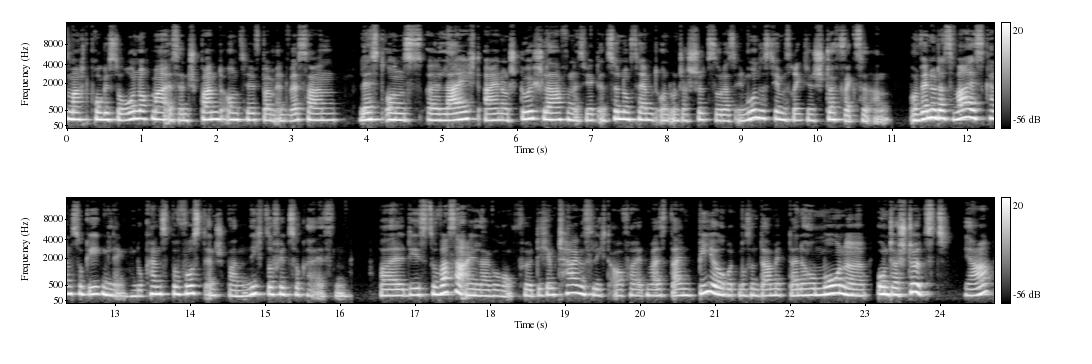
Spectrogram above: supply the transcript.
macht Progesteron nochmal? Es entspannt uns, hilft beim Entwässern, lässt uns äh, leicht ein- und durchschlafen, es wirkt entzündungshemmend und unterstützt so das Immunsystem, es regt den Stoffwechsel an. Und wenn du das weißt, kannst du gegenlenken. Du kannst bewusst entspannen, nicht so viel Zucker essen, weil dies zu Wassereinlagerung führt, dich im Tageslicht aufhalten, weil es deinen Biorhythmus und damit deine Hormone unterstützt. Ja,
